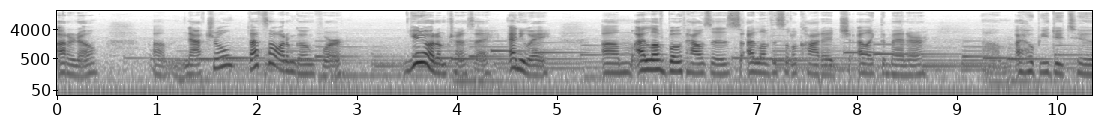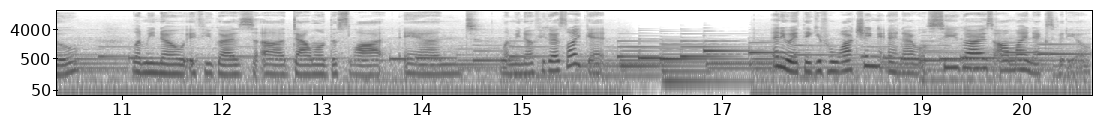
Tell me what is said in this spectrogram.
I don't know, um, natural. That's not what I'm going for. You know what I'm trying to say. Anyway, um, I love both houses. I love this little cottage. I like the manor. Um, I hope you do too. Let me know if you guys uh, download this lot and let me know if you guys like it. Anyway, thank you for watching and I will see you guys on my next video.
